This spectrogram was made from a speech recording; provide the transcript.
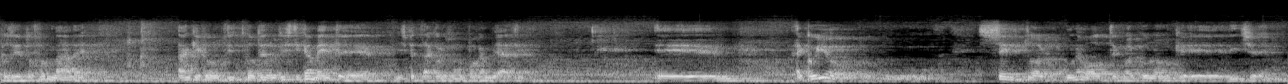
cosiddetto formale, anche contenutisticamente gli spettacoli sono un po' cambiati. E Ecco, io sento alcune volte qualcuno che dice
